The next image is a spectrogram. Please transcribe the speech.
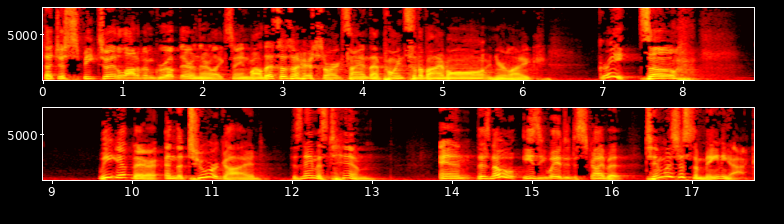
that just speak to it. A lot of them grew up there and they're like saying, well, this is a historic site that points to the Bible. And you're like, great. So we get there and the tour guide, his name is Tim and there's no easy way to describe it. Tim was just a maniac.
